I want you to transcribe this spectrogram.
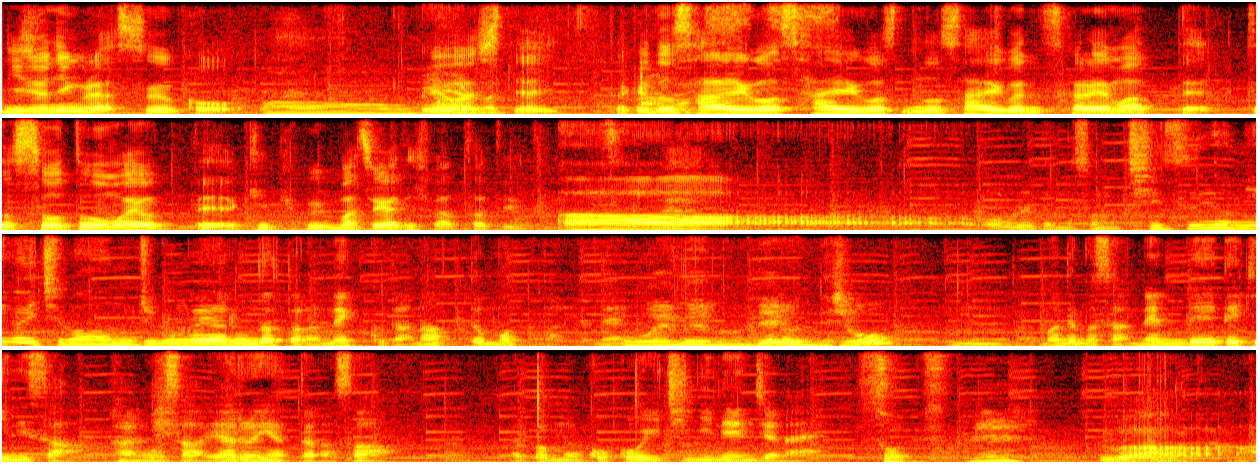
20人ぐらいすぐこうあー。いや増やしていったけど最後最後の最後に疲れもあってと相当迷って結局間違えてしまったというああ俺でもその地図読みが一番自分がやるんだったらネックだなって思ったんよね、OMM 出るんでしょ？うん、まあでもさ年齢的にさ、はい。もうさやるんやったらさやっぱもうここ12年じゃない？そうですね。うわ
